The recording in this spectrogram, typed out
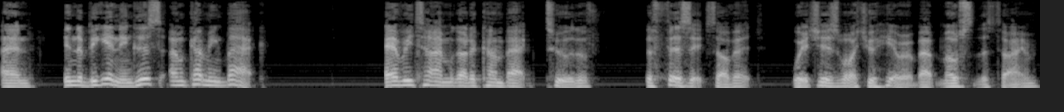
And in the beginning, this I'm coming back. Every time I've got to come back to the the physics of it, which is what you hear about most of the time,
